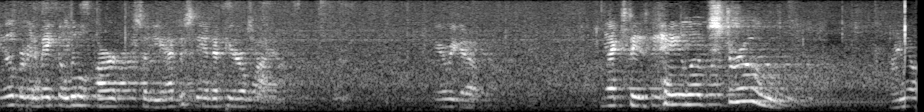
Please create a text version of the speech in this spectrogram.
Caleb, we're going to make a little arc, so you have to stand up here a while. Here we go. Next is Caleb Struve. I know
